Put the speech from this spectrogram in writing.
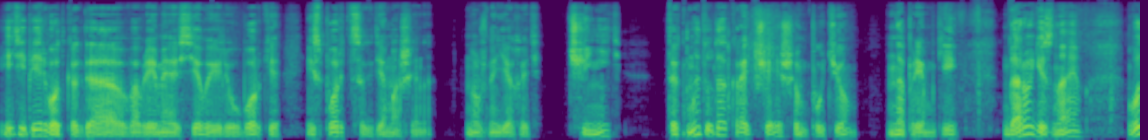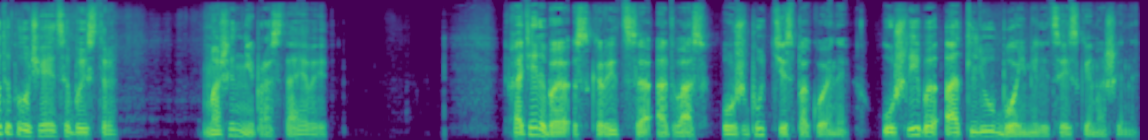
И теперь вот, когда во время сева или уборки испортится где машина, нужно ехать чинить, так мы туда кратчайшим путем, напрямки, дороги знаем, вот и получается быстро. Машина не простаивает. Хотели бы скрыться от вас, уж будьте спокойны, ушли бы от любой милицейской машины.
